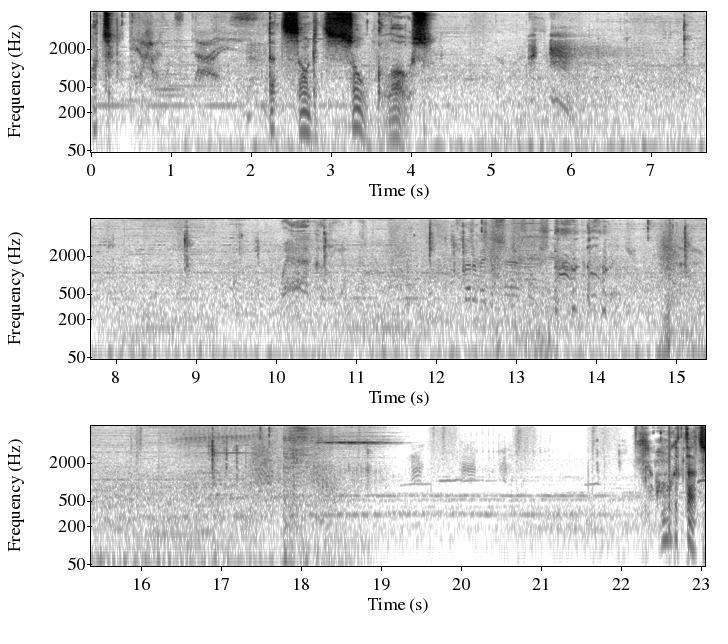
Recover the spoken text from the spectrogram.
What? That sounded so close. Oh, look at that.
